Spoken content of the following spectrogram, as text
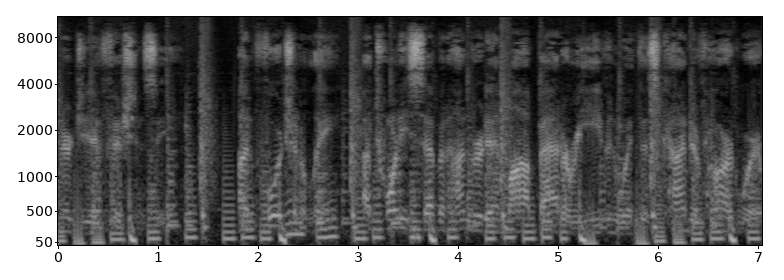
energy efficiency. Unfortunately, a 2700 mAh battery even with this kind of hardware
